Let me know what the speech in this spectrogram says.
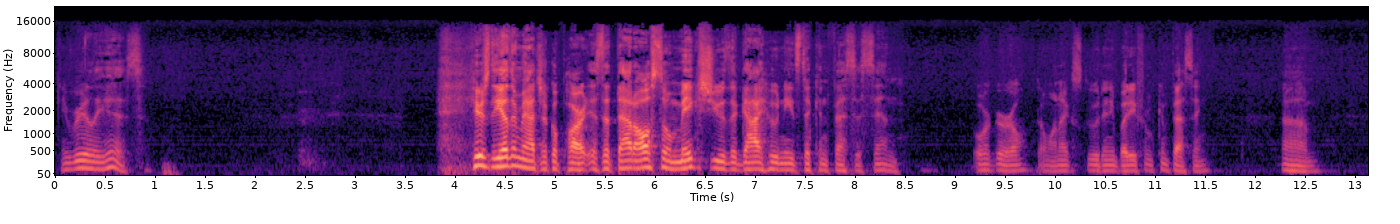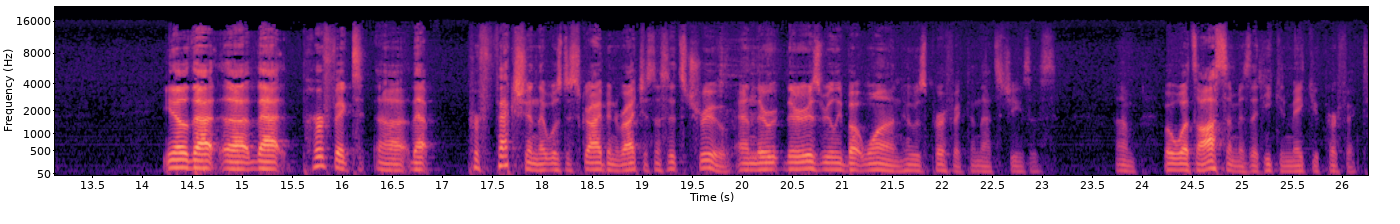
He really is. Here's the other magical part is that that also makes you the guy who needs to confess his sin or girl. Don't want to exclude anybody from confessing. Um, you know that uh, that perfect uh, that perfection that was described in righteousness. It's true, and there there is really but one who is perfect, and that's Jesus. Um, but what's awesome is that He can make you perfect,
